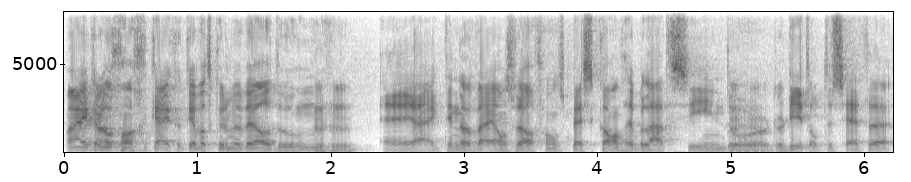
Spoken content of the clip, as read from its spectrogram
Maar je kan ook gewoon gaan kijken, oké, wat kunnen we wel doen? Mm -hmm. En ja, ik denk dat wij ons wel van ons beste kant hebben laten zien door, mm -hmm. door dit op te zetten.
